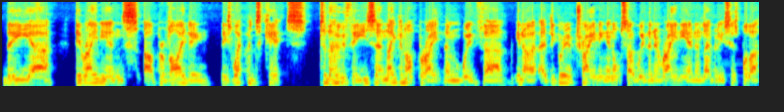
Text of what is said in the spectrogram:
the, uh, the Iranians are providing these weapons kits to the Houthis, and they can operate them with uh, you know a degree of training, and also with an Iranian and Lebanese Hezbollah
